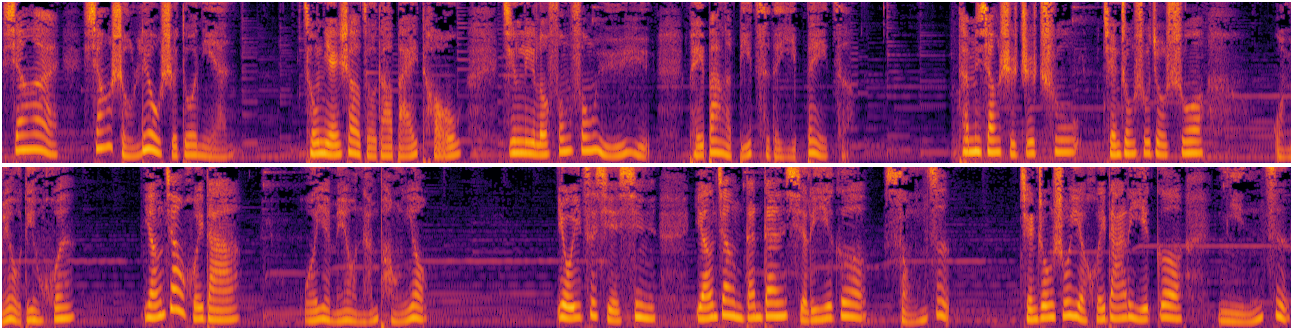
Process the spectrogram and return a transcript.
相爱、相守六十多年。从年少走到白头，经历了风风雨雨，陪伴了彼此的一辈子。他们相识之初，钱钟书就说：“我没有订婚。”杨绛回答：“我也没有男朋友。”有一次写信，杨绛单单写了一个“怂”字，钱钟书也回答了一个“您”字。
